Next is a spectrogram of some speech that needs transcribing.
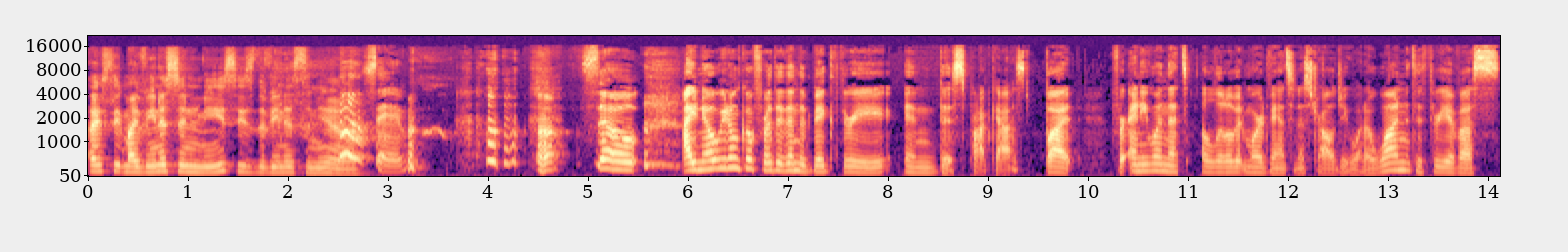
I see my Venus in me sees the Venus in you. same. So, I know we don't go further than the big 3 in this podcast, but for anyone that's a little bit more advanced in astrology 101, the three of us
